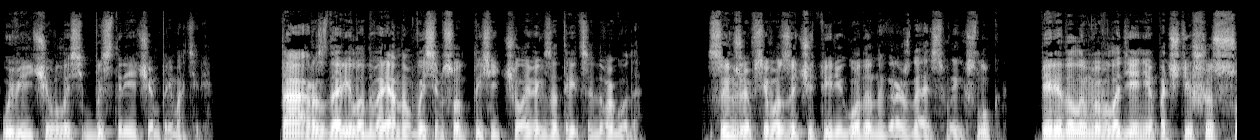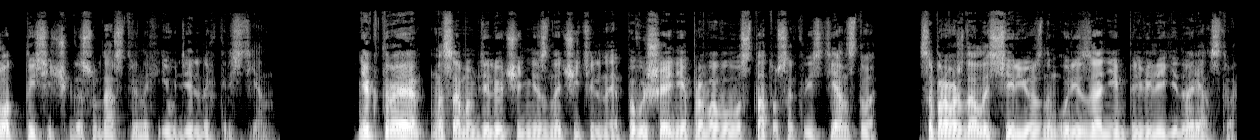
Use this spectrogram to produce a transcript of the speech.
увеличивалось быстрее, чем при матери. Та раздарила дворянам 800 тысяч человек за 32 года. Сын же всего за 4 года, награждая своих слуг, передал им во владение почти 600 тысяч государственных и удельных крестьян. Некоторое, на самом деле очень незначительное, повышение правового статуса крестьянства сопровождалось серьезным урезанием привилегий дворянства.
